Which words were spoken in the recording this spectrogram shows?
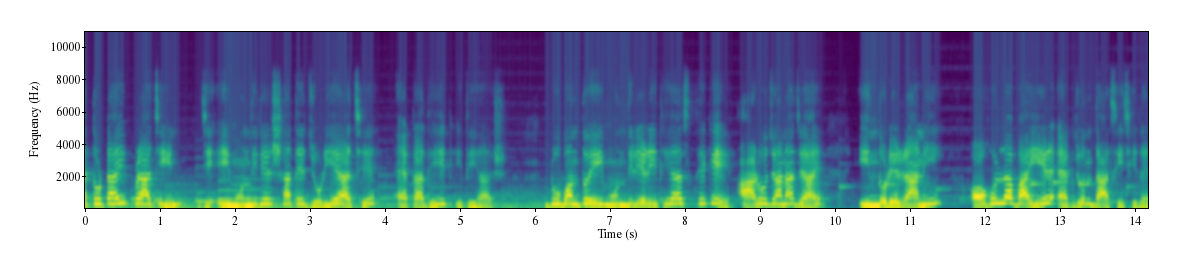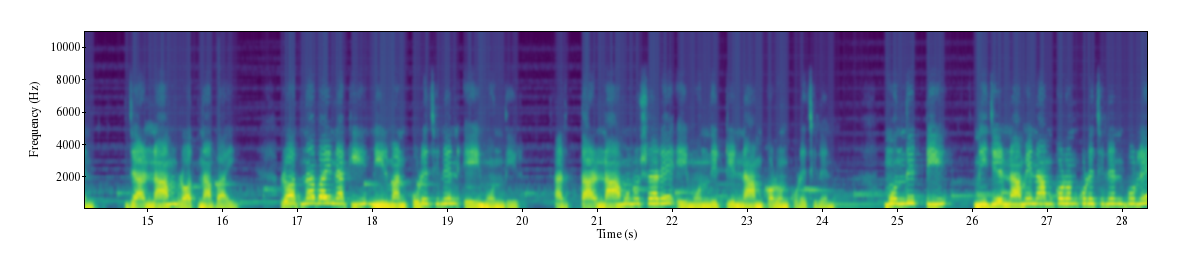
এতটাই প্রাচীন যে এই মন্দিরের সাথে জড়িয়ে আছে একাধিক ইতিহাস। ডুবন্ত এই মন্দিরের ইতিহাস থেকে আরও জানা যায়, ইন্দোরের রানী অহল্যাবাইয়ের একজন দাসী ছিলেন, যার নাম রত্নাবাই। রত্নাবাই নাকি নির্মাণ করেছিলেন এই মন্দির। আর তার নাম অনুসারে এই মন্দিরটির নামকরণ করেছিলেন। মন্দিরটি নিজের নামে নামকরণ করেছিলেন বলে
